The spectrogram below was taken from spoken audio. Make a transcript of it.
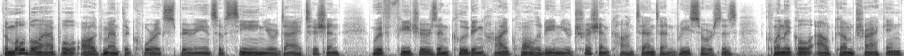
The mobile app will augment the core experience of seeing your dietitian with features including high quality nutrition content and resources, clinical outcome tracking,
